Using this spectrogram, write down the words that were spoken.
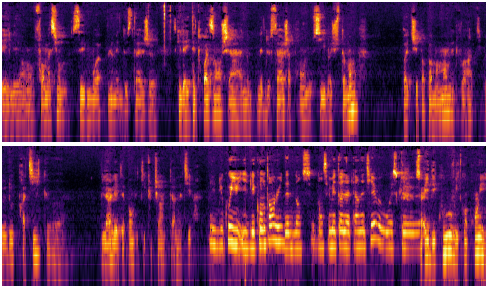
Et il est en formation, c'est moi le maître de stage. Parce qu'il a été trois ans chez un maître de stage, apprendre aussi bah, justement, pas être chez papa-maman, mais de voir un petit peu d'autres pratiques. Là, il n'était pas en viticulture alternative. Et du coup, il, est content, lui, d'être dans, dans ces méthodes alternatives ou est-ce que... Ça, il découvre, il comprend, il,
